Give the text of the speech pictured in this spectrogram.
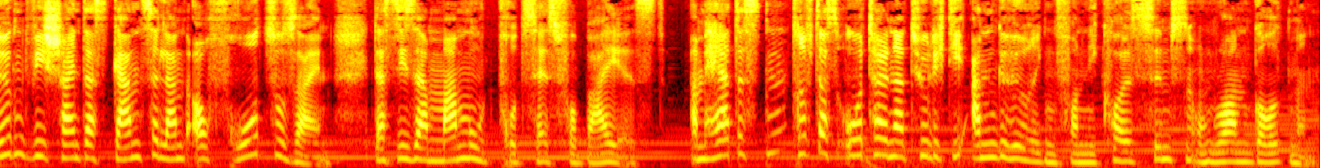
Irgendwie scheint das ganze Land auch froh zu sein, dass dieser Mammutprozess vorbei ist. Am härtesten trifft das Urteil natürlich die Angehörigen von Nicole Simpson und Ron Goldman.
